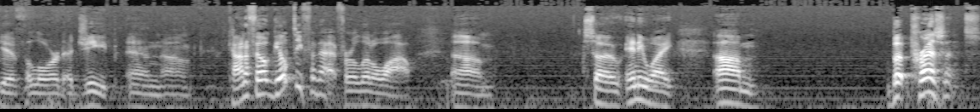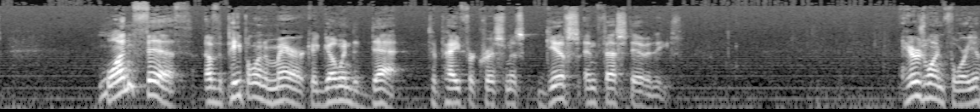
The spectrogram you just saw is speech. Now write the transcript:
give the Lord a Jeep, and um, kind of felt guilty for that for a little while. Um, so, anyway, um, but presents. One fifth of the people in America go into debt to pay for Christmas gifts and festivities. Here's one for you.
